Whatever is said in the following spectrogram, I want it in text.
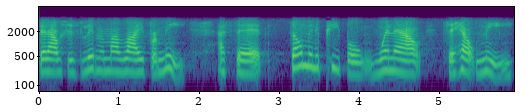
that I was just living my life for me. I said so many people went out to help me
